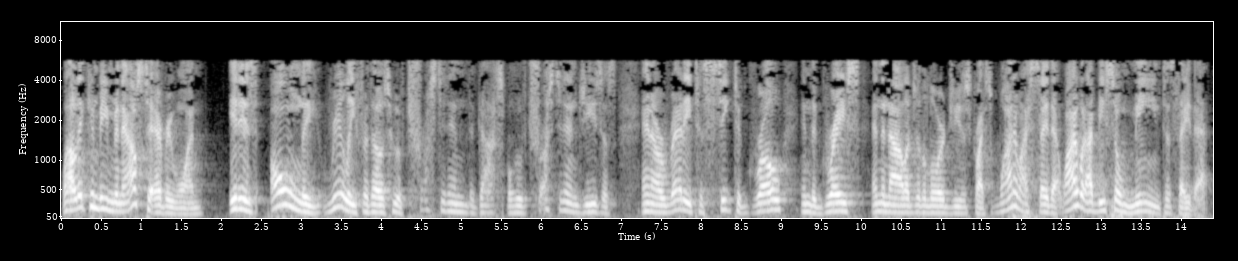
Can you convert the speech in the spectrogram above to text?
while it can be announced to everyone, it is only really for those who have trusted in the gospel, who have trusted in Jesus, and are ready to seek to grow in the grace and the knowledge of the Lord Jesus Christ. Why do I say that? Why would I be so mean to say that?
